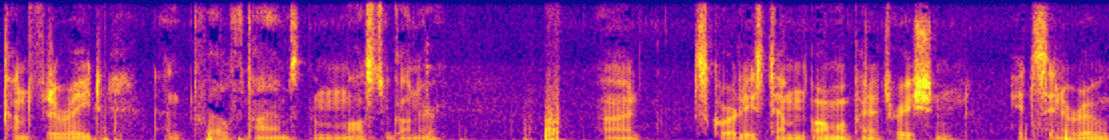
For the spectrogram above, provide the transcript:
Confederate, and 12 times the Master Gunner. Uh, score at least 10 armor penetration hits in a row.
